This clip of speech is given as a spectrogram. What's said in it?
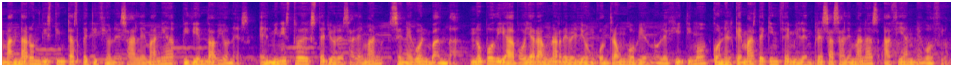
mandaron distintas peticiones a Alemania pidiendo aviones. El ministro de Exteriores alemán se negó en banda. No podía apoyar a una rebelión contra un gobierno legítimo con el que más de 15.000 empresas alemanas hacían negocio.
